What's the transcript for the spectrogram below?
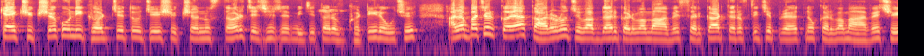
ક્યાંક શિક્ષકોની ઘટ છે તો જે શિક્ષણનું સ્તર જે છે, જે બીજી તરફ ઘટી રહ્યું છે, આના પાછળ કયા કારણો જવાબદાર ગણવામાં આવે? સરકાર તરફથી જે પ્રયત્નો કરવામાં આવે છે,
